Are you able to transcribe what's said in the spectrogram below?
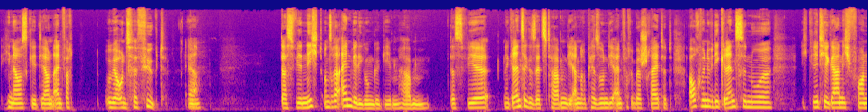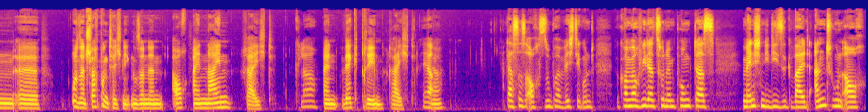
hinausgeht, ja, und einfach über uns verfügt, ja. ja. Dass wir nicht unsere Einwilligung gegeben haben, dass wir eine Grenze gesetzt haben, die andere Person die einfach überschreitet. Auch wenn wir die Grenze nur, ich rede hier gar nicht von äh, unseren Schwachpunkttechniken, sondern auch ein Nein reicht. Klar. Ein Wegdrehen reicht. Ja. ja. Das ist auch super wichtig. Und wir kommen auch wieder zu dem Punkt, dass Menschen, die diese Gewalt antun, auch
